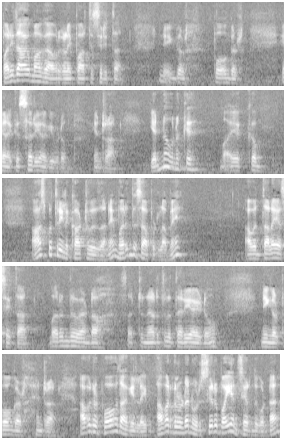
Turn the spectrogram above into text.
பரிதாபமாக அவர்களை பார்த்து சிரித்தான். நீங்கள் போங்கள். எனக்கு சரியாகிவிடும் என்றான். என்ன உனக்கு? மயக்கம். ஆஸ்பத்திரியில் காட்டுவது தானே மருந்து சாப்பிடலாமே? அவன் தலையசைத்தான். மருந்து வேண்டாம். சற்று நேரத்தில் சரியாயிடும் நீங்கள் போங்கள் என்றான். அவர்கள் போவதாக இல்லை அவர்களுடன் ஒரு சிறு பையன் சேர்ந்து கொண்டான்.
